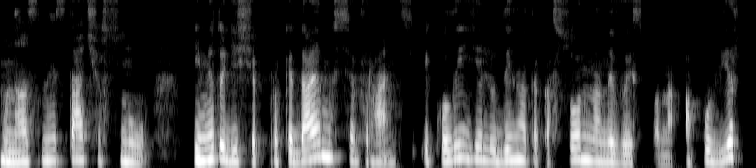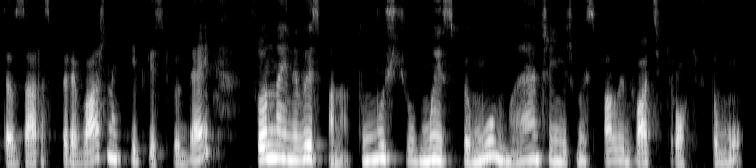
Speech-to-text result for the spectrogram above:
у нас нестача сну, і ми тоді ще прокидаємося вранці. І коли є людина така сонна, невиспана, а повірте, зараз переважна кількість людей сонна і невиспана, тому що ми спимо менше, ніж ми спали 20 років тому.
